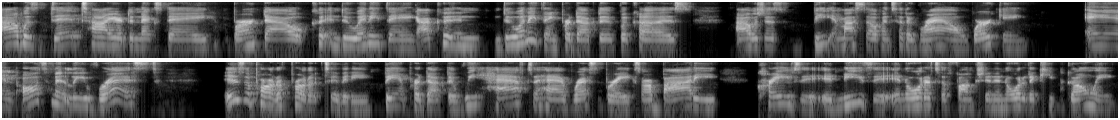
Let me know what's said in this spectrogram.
I was dead tired the next day, burnt out, couldn't do anything. I couldn't do anything productive because I was just beating myself into the ground working. And ultimately, rest is a part of productivity, being productive. We have to have rest breaks. Our body craves it, it needs it in order to function, in order to keep going.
